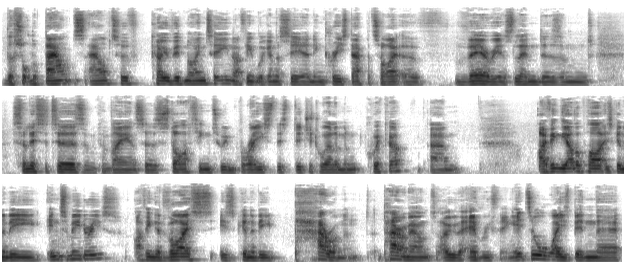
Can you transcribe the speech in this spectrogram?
the sort of bounce out of COVID 19. I think we're going to see an increased appetite of various lenders and solicitors and conveyancers starting to embrace this digital element quicker. Um, I think the other part is going to be intermediaries. I think advice is going to be paramount, paramount over everything. It's always been there.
